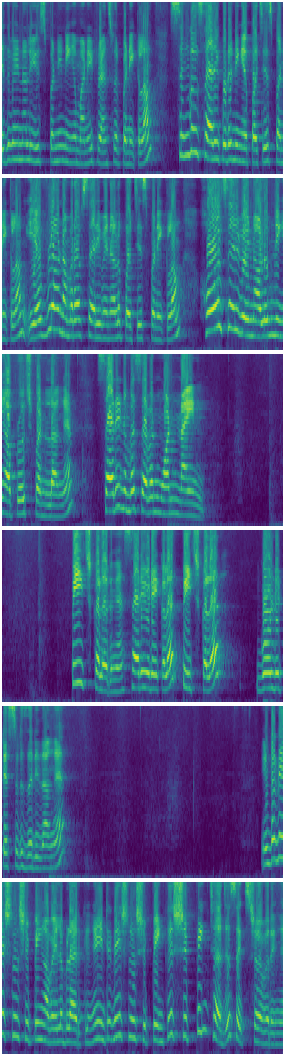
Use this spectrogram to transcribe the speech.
எது வேணாலும் யூஸ் பண்ணி நீங்கள் மணி ட்ரான்ஸ்ஃபர் பண்ணிக்கலாம். சிங்கிள் சாரீ கூட நீங்கள் பர்ச்சேஸ் பண்ணிக்கலாம். எவ்வளோ நம்பர் ஆஃப் சாரீ வேணாலும் பர்ச்சேஸ் பண்ணிக்கலாம். ஹோல்சேல் வேணாலும் நீங்கள் அப்ரோச் பண்ணலாங்க. சரி number seven one nine peach கலருங்க சரியுடைய colour peach colour gold tested சரி தாங்க இன்டர்நேஷ்னல் ஷிப்பிங் அவைலபிளாக இருக்குங்க. இன்டர்நேஷ்னல் ஷிப்பிங்க்கு ஷிப்பிங் சார்ஜஸ் எக்ஸ்ட்ரா வருங்க.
